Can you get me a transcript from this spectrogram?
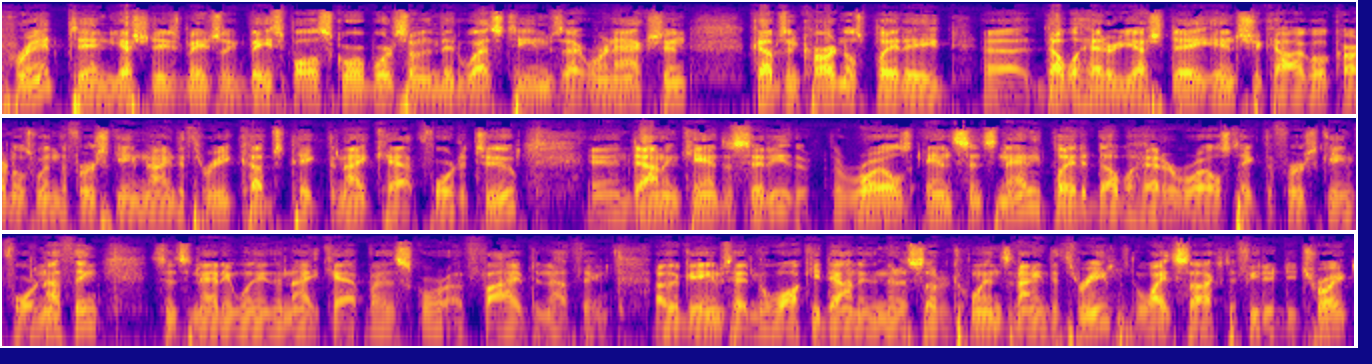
Print and yesterday's Major League Baseball scoreboard. Some of the Midwest teams that were in action. Cubs and Cardinals played a uh, doubleheader yesterday in Chicago. Cardinals win the first game nine to three. Cubs take the nightcap four to two. And down in Kansas City, the, the Royals and Cincinnati played a doubleheader. Royals take the first game four nothing. Cincinnati winning the nightcap by the score of five to nothing. Other games had Milwaukee down in the Minnesota Twins nine to three. The White Sox defeated Detroit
